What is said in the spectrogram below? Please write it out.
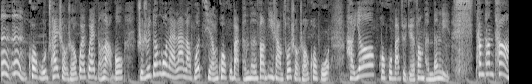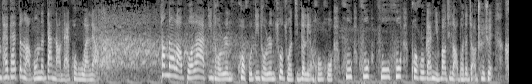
嗯嗯，括弧揣手手，乖乖等老公。水水端过来啦，老婆请。括弧把盆盆放地上搓手手。括弧好哟。括弧把嘴嚼放盆盆里，烫烫烫，拍拍笨老公的大脑袋。括弧完了，烫到老婆啦，低头认。括弧低头认错错，急得脸红红。呼呼呼呼。括弧赶紧抱起老婆的脚吹吹。哼，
